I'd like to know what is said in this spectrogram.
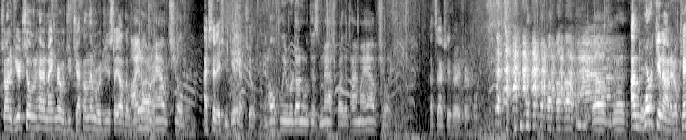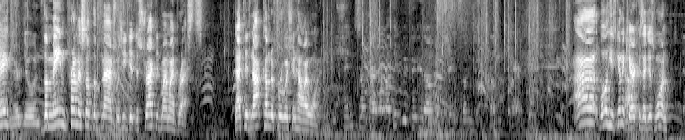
Sean, if your children had a nightmare, would you check on them, or would you just say, "Oh, they'll I don't alright"? have children. I said if you did have children. And hopefully we're done with this match by the time I have children. That's actually a very fair point. That was good. I'm working on it. Okay. You're doing The main premise of the match was he'd get distracted by my breasts. That did not come to fruition how I wanted. Shang Tsung, I, I think we figured out that Shang Tsung just doesn't care. Ah, well, he's gonna care because I just won. Yeah,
